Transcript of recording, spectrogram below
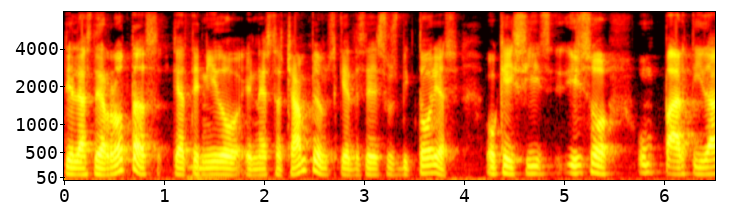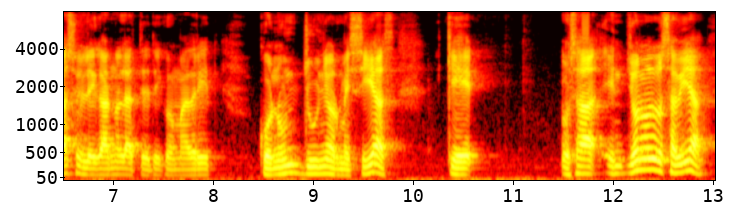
de las derrotas que ha tenido en esta Champions que desde sus victorias. Ok, sí, hizo un partidazo y le ganó al Atlético de Madrid con un Junior Mesías que, o sea, en- yo no lo sabía.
